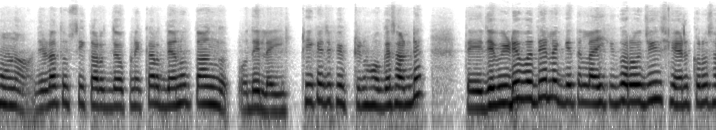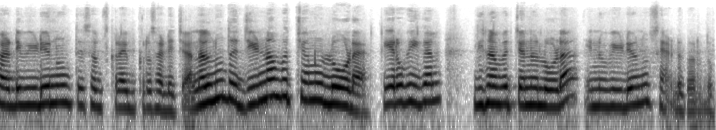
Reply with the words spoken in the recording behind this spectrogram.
ਹੋਣਾ, ਜਿਹੜਾ ਤੁਸੀਂ ਕਰਦੇ ਹੋ ਆਪਣੇ ਘਰਦਿਆਂ ਨੂੰ ਤੰਗ, ਉਹਦੇ ਲਈ। ਠੀਕ ਹੈ ਜੀ 15 ਹੋ ਗਏ ਸਾਡੇ। ਤੇ ਜੇ ਵੀਡੀਓ ਵਧੀਆ ਲੱਗੇ ਤਾਂ ਲਾਈਕ ਕਰੋ ਜੀ ਸ਼ੇਅਰ ਕਰੋ ਸਾਡੀ ਵੀਡੀਓ ਨੂੰ ਤੇ ਸਬਸਕ੍ਰਾਈਬ ਕਰੋ ਸਾਡੇ ਚੈਨਲ ਨੂੰ। ਤੇ ਜਿਨ੍ਹਾਂ ਬੱਚਿਆਂ ਨੂੰ ਲੋੜ ਹੈ, ਫੇਰ ਉਹੀ ਗੱਲ ਜਿਨ੍ਹਾਂ ਬੱਚਿਆਂ ਨੂੰ ਲੋੜ ਹੈ, ਇਹਨੂੰ ਵੀਡੀਓ ਨੂੰ ਸੈਂਡ ਕਰ ਦਿਓ।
